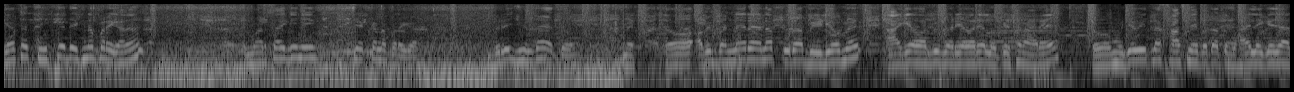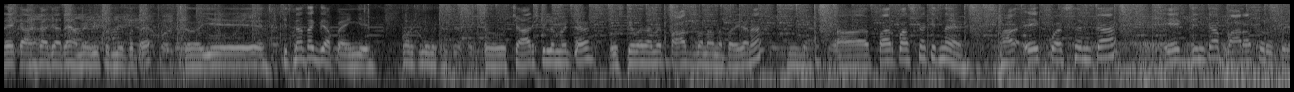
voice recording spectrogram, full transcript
यहाँ से कूद के देखना पड़ेगा ना? मरता है कि नहीं चेक करना पड़ेगा। ब्रिज हिलता है तो। नहीं तो अभी बनने रहे ना पूरा वीडियो में आगे और भी बढ़िया बढ़िया लोकेशन आ रहे हैं। तो मुझे भी इतना खास नहीं पता तो भाई लेके जा रहे हैं कहाँ कहाँ जा रहे हैं हमें भी खुद नहीं पता। है तो ये कितना तक जा पाएँगे? चार किलोमीटर। तो चार किलोमीटर उसके बाद हमें पास बनाना पड़ेगा ना? आ, पर पास का कितना है? हाँ एक पर्सन का एक दिन का बारह सौ रुपये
